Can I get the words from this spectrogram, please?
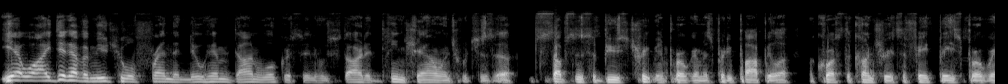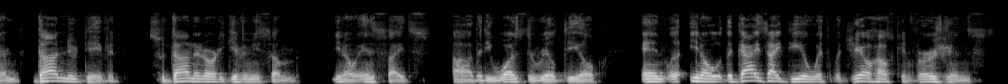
Yeah, well, I did have a mutual friend that knew him, Don Wilkerson, who started Teen Challenge, which is a substance abuse treatment program. It's pretty popular across the country. It's a faith based program. Don knew David. So Don had already given me some, you know, insights uh, that he was the real deal. And, you know, the guys I deal with with jailhouse conversions,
